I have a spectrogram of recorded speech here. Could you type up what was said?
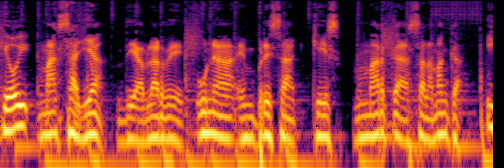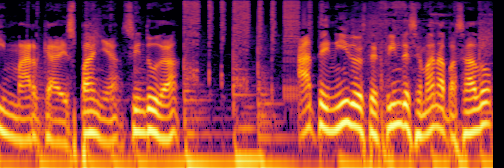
que hoy, más allá de hablar de una empresa que es marca Salamanca y marca España, sin duda, ha tenido este fin de semana pasado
